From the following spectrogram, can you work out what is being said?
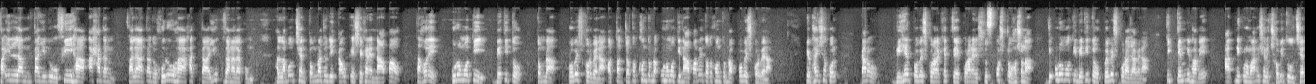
ফাইল্লাম তাজিদু ফিহা আহাদান ফালা তাদখুলুহা হাত্তা ইউকজানা লাকুম। আল্লাহ বলছেন, তোমরা যদি কাউকে সেখানে না পাও তাহলে অনুমতি ব্যতীত তোমরা প্রবেশ করবে না। অর্থাৎ যতক্ষণ তোমরা অনুমতি না পাবে, ততক্ষণ তোমরা প্রবেশ করবে না। ভাই সকল, কারও গৃহে প্রবেশ করার ক্ষেত্রে কোরআনের সুস্পষ্ট ঘোষণা যে অনুমতি ব্যতীত প্রবেশ করা যাবে না, ঠিক তেমনিভাবে আপনি কোনো মানুষের ছবি তুলছেন,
